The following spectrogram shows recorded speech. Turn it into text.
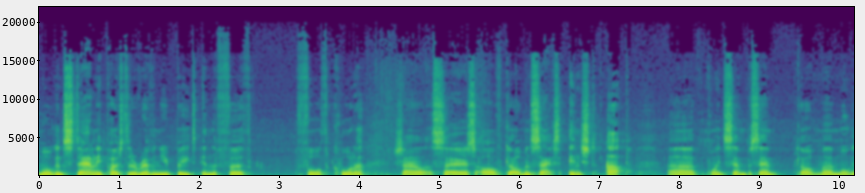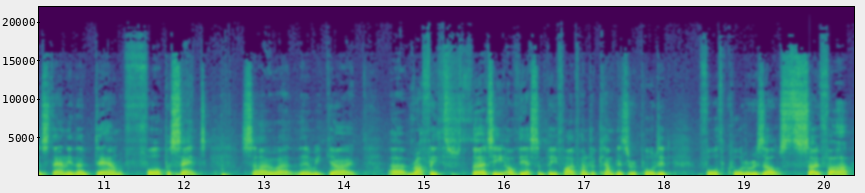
Morgan Stanley posted a revenue beat in the first, fourth quarter. Shares of Goldman Sachs inched up uh, 0.7%. Gold, uh, Morgan Stanley, though, down 4%. So uh, there we go. Uh, roughly 30 of the S&P 500 companies have reported fourth quarter results so far,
